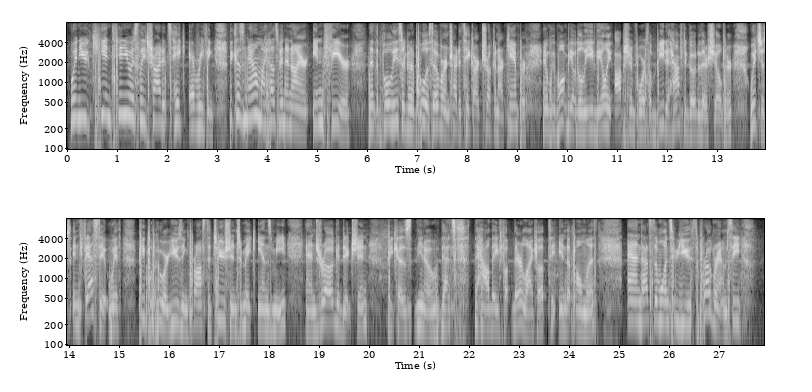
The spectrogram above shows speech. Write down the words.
When you continuously try to take everything, because now my husband and I are in fear that the police are going to pull us over and try to take our truck and our camper, and we won't be able to leave. The only option for us will be to have to go to their shelter, which is infested with people who are using prostitution to make ends meet and drug addiction because, you know, that's how they fuck their life up to end up homeless. And that's the ones who use the program. See,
